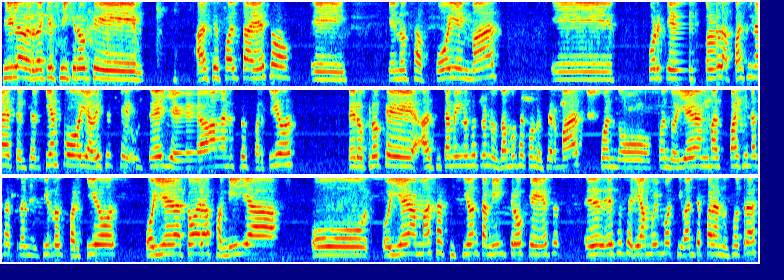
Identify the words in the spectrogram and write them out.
Sí, la verdad que sí, creo que hace falta eso, eh, que nos apoyen más, eh, porque solo la página de tercer tiempo y a veces que ustedes llegaban a nuestros partidos, pero creo que así también nosotros nos vamos a conocer más cuando, cuando llegan más páginas a transmitir los partidos o llega toda la familia o, o llega más afición, también creo que eso, eso sería muy motivante para nosotras,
